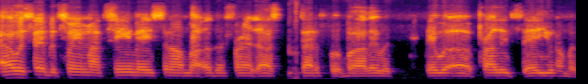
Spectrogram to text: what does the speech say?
I would say between my teammates and all my other friends outside of football, they would they would uh, probably say you I'm a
